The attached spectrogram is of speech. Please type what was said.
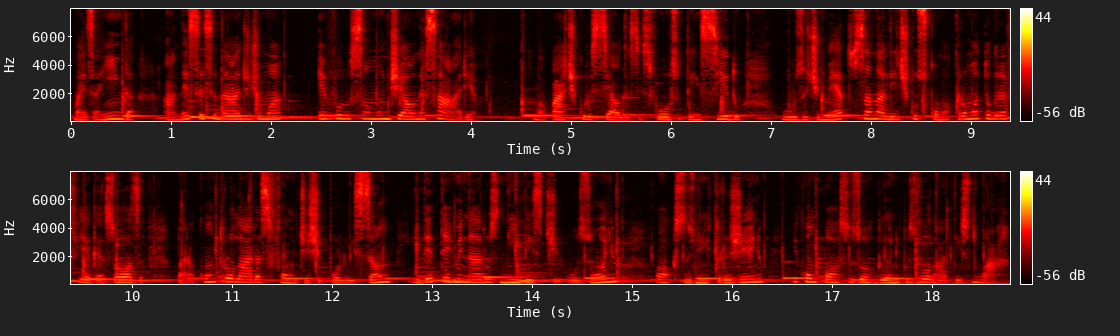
mas ainda há necessidade de uma evolução mundial nessa área. Uma parte crucial desse esforço tem sido o uso de métodos analíticos como a cromatografia gasosa para controlar as fontes de poluição e determinar os níveis de ozônio, óxidos de nitrogênio e compostos orgânicos voláteis no ar.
